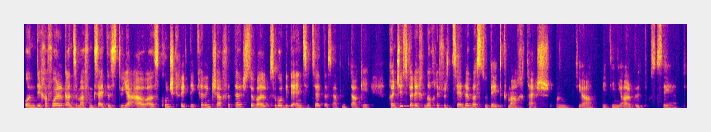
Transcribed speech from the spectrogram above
Und ich habe vorher ganz am Anfang gesagt, dass du ja auch als Kunstkritikerin geschafft hast, sowohl, sowohl bei der NZZ als auch beim TAGI. Könntest du uns vielleicht noch ein bisschen erzählen, was du dort gemacht hast und ja, wie deine Arbeit ausgesehen hat?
